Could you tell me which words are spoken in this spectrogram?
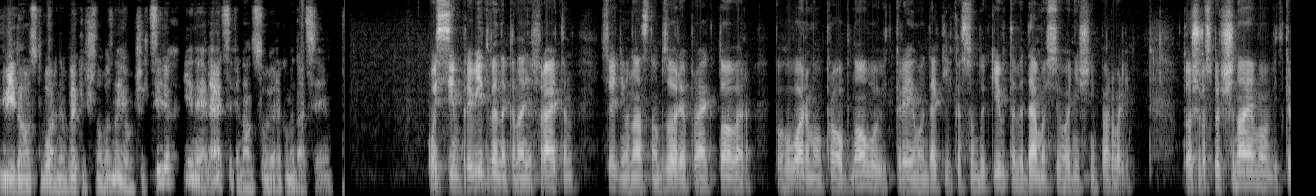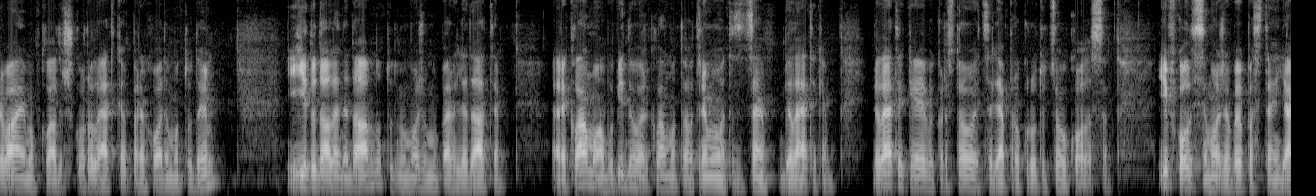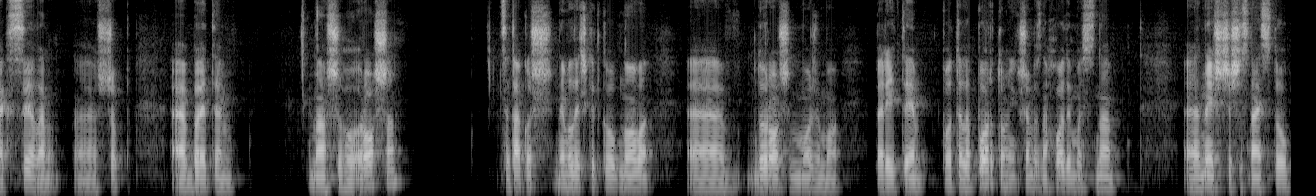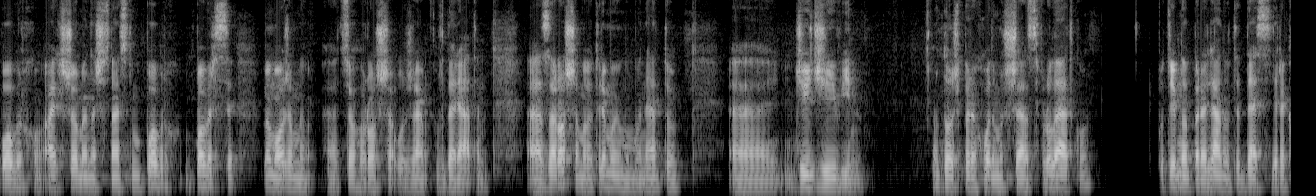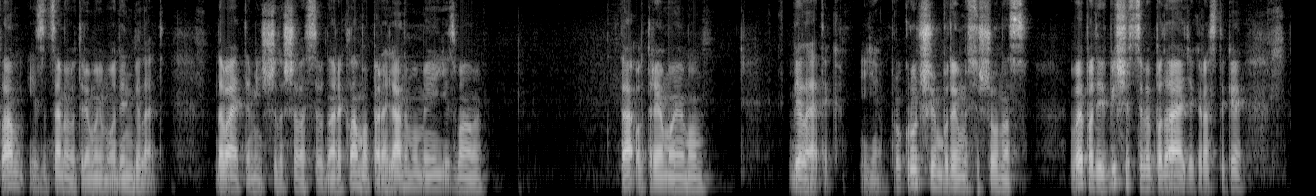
Відео створене виключно в ознайомчих цілях і не є фінансовою рекомендацією. Усім привіт! Ви на каналі Фрайтон. Сьогодні у нас на обзорі проект Товер. Поговоримо про обнову, відкриємо декілька сундуків та ведемо сьогоднішні паролі. Тож розпочинаємо, відкриваємо вкладочку рулетка, переходимо туди. Її додали недавно. Тут ми можемо переглядати рекламу або відеорекламу та отримувати за це білетики. Білетики використовуються для прокруту цього колеса. І в колесі може випасти як сила, е, щоб е, бити нашого роша. Це також невеличка така обнова. Е, До роша ми можемо перейти по телепорту, якщо ми знаходимося на е, нижче 16-го поверху. А якщо ми на 16-му поверсі, ми можемо е, цього роша вже вдаряти. За роша ми отримуємо монету е, GG Win. Отож, переходимо ще раз в рулетку. Потрібно переглянути 10 реклам, і за це ми отримуємо один білет. Давайте мені ще лишилася одна реклама, переглянемо ми її з вами. Та отримуємо білетик. Є. Прокручуємо, подивимося, що у нас випаде. В більшості випадають якраз таки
